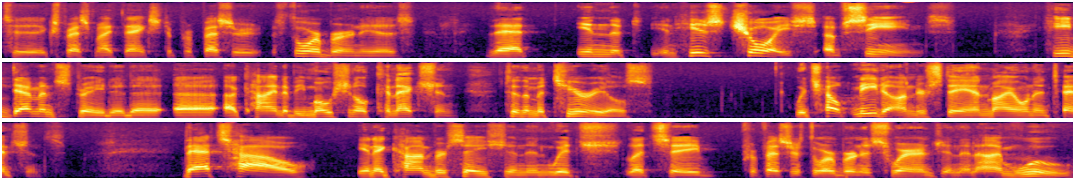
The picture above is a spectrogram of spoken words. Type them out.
to express my thanks to Professor Thorburn is that in, the, in his choice of scenes, he demonstrated a, a, a kind of emotional connection to the materials, which helped me to understand my own intentions. That's how, in a conversation in which, let's say, Professor Thorburn is Swearengen and I'm Wu,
